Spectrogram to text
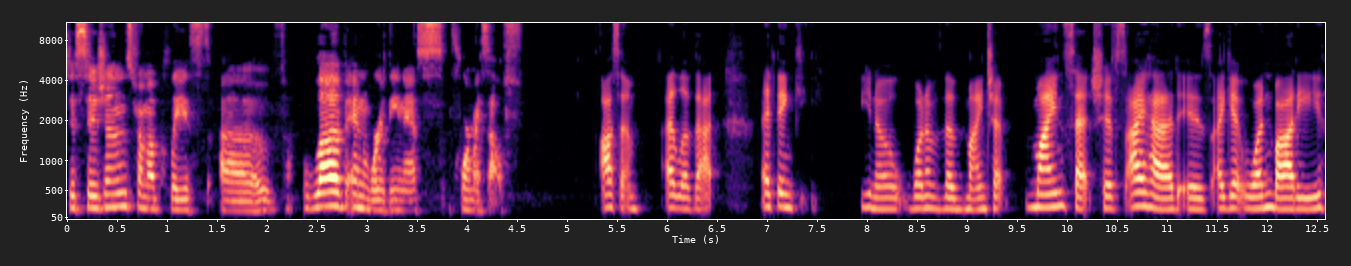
decisions from a place of love and worthiness for myself. Awesome. I love that. I think you know, one of the mindset mindset shifts I had is I get one body.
